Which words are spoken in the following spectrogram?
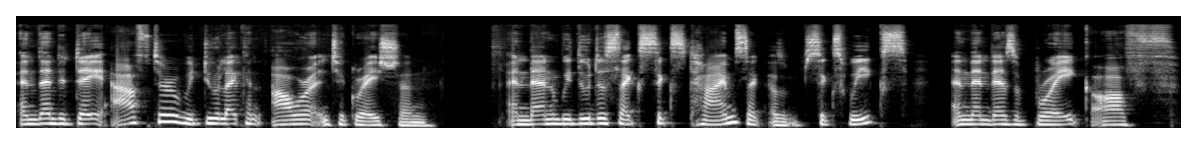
And then the day after, we do like an hour integration. And then we do this like six times, like uh, six weeks. And then there's a break of,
